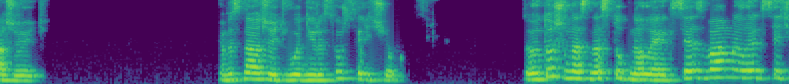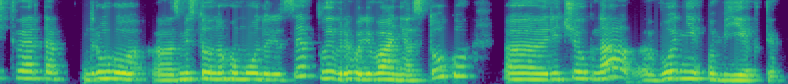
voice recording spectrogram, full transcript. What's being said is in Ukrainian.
виснажують, виснажують водні ресурси річок. Тож, у нас наступна лекція з вами, лекція четверта, другого е, змістовного модулю це вплив регулювання стоку е, річок на водні об'єкти.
